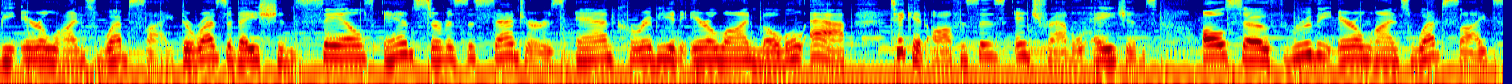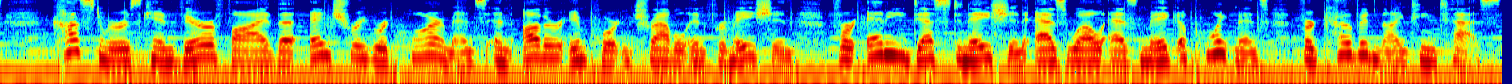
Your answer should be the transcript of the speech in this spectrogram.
the airline's website, the reservation sales and services centers, and Caribbean Airline mobile app, ticket offices, and travel agents. Also, through the airline's websites, customers can verify the entry requirements and other important travel information for any destination, as well as make appointments for COVID 19 tests.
